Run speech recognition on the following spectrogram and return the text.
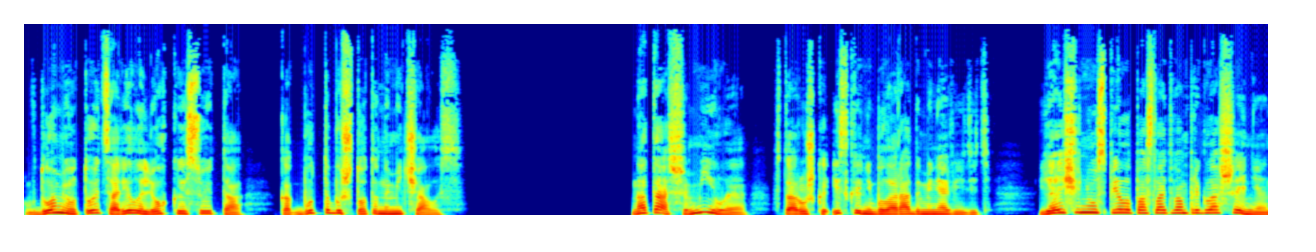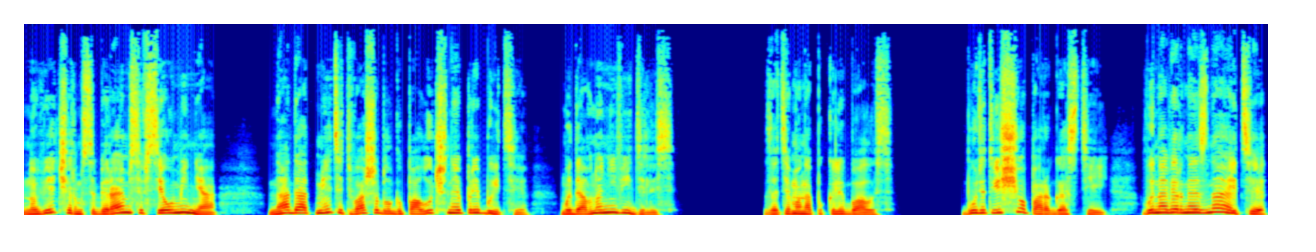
В доме у той царила легкая суета, как будто бы что-то намечалось. «Наташа, милая!» — старушка искренне была рада меня видеть. «Я еще не успела послать вам приглашение, но вечером собираемся все у меня. Надо отметить ваше благополучное прибытие. Мы давно не виделись». Затем она поколебалась. «Будет еще пара гостей. Вы, наверное, знаете...»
